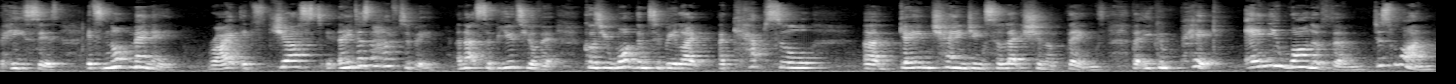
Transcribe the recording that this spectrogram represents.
pieces. It's not many, right? It's just, and it doesn't have to be. And that's the beauty of it because you want them to be like a capsule, uh, game changing selection of things that you can pick any one of them, just one,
